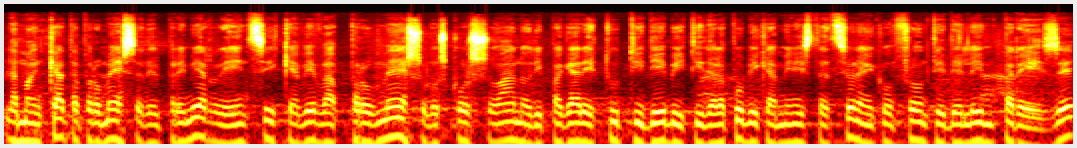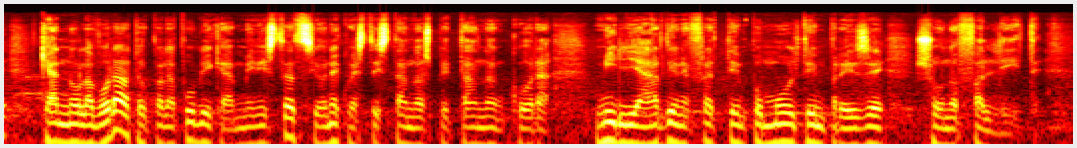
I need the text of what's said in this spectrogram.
la mancata promessa del Premier Renzi che aveva promesso lo scorso anno di pagare tutti i debiti della pubblica amministrazione nei confronti delle imprese che hanno lavorato per la pubblica amministrazione, queste stanno aspettando ancora miliardi e nel frattempo molte imprese sono fallite.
